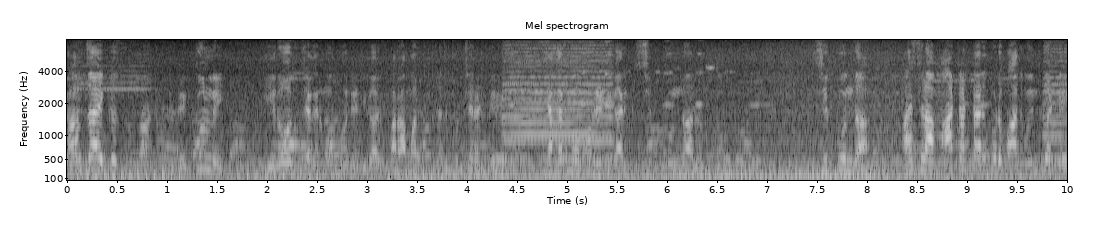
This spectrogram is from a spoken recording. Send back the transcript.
గంజాయి కేసులు ఉన్నటువంటి వ్యక్తుల్ని ఈరోజు జగన్మోహన్ రెడ్డి గారు పరామర్శించడానికి వచ్చారంటే జగన్మోహన్ రెడ్డి గారికి సిగ్గుందా అని అడుగుతున్నాం. సిగ్గుందా? అసలు ఆ మాట అంటానికి కూడా బాధ ఎందుకంటే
